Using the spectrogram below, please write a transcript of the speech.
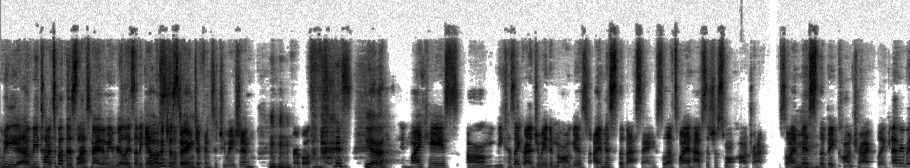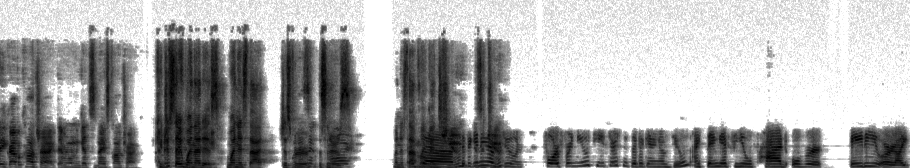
we uh, we talked about this last night, and we realized that again, oh, this is a very different situation mm-hmm. for both of us. Yeah. In my case, um, because I graduated in August, I missed the best thing, so that's why I have such a small contract. So I mm. missed the big contract. Like everybody, grab a contract. Everyone gets a nice contract. Can you just say when that is? When is that? Just when for listeners. More? When is that it's, moment? Uh, June? The beginning June? of June. For for new teachers, it's the beginning of June. I think if you've had over 80 or like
